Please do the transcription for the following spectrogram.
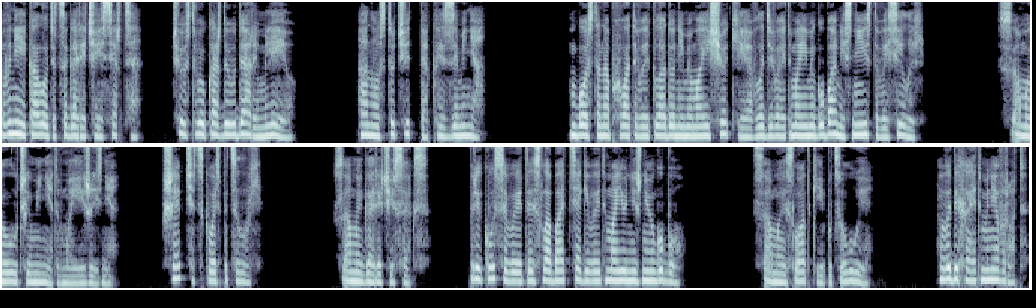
В ней колотится горячее сердце. Чувствую каждый удар и млею. Оно стучит так из-за меня. Бостон обхватывает ладонями мои щеки и овладевает моими губами с неистовой силой. «Самый лучший минет в моей жизни», шепчет сквозь поцелуй. Самый горячий секс. Прикусывает и слабо оттягивает мою нижнюю губу. Самые сладкие поцелуи. Выдыхает мне в рот.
